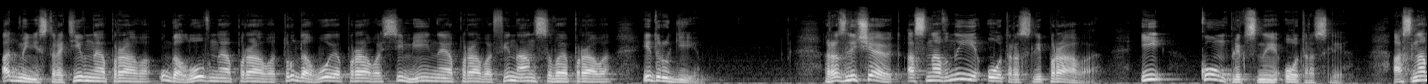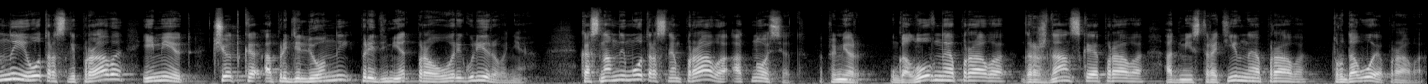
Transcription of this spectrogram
административное право, уголовное право, трудовое право, семейное право, финансовое право и другие. Различают основные отрасли права и комплексные отрасли. Основные отрасли права имеют четко определенный предмет правового регулирования. К основным отраслям права относят, например, уголовное право, гражданское право, административное право, трудовое право.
